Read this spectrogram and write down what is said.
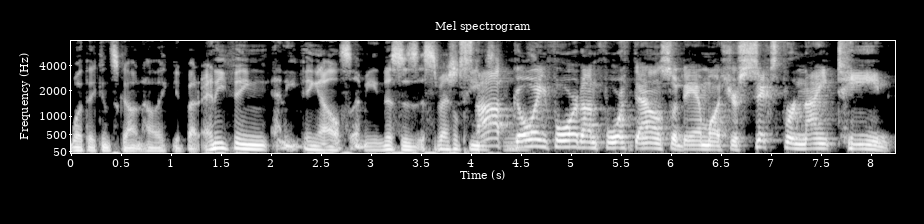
what they can scout and how they can get better. Anything, anything else? I mean, this is a special team. Stop skills. going forward on fourth down so damn much. You're six for nineteen.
